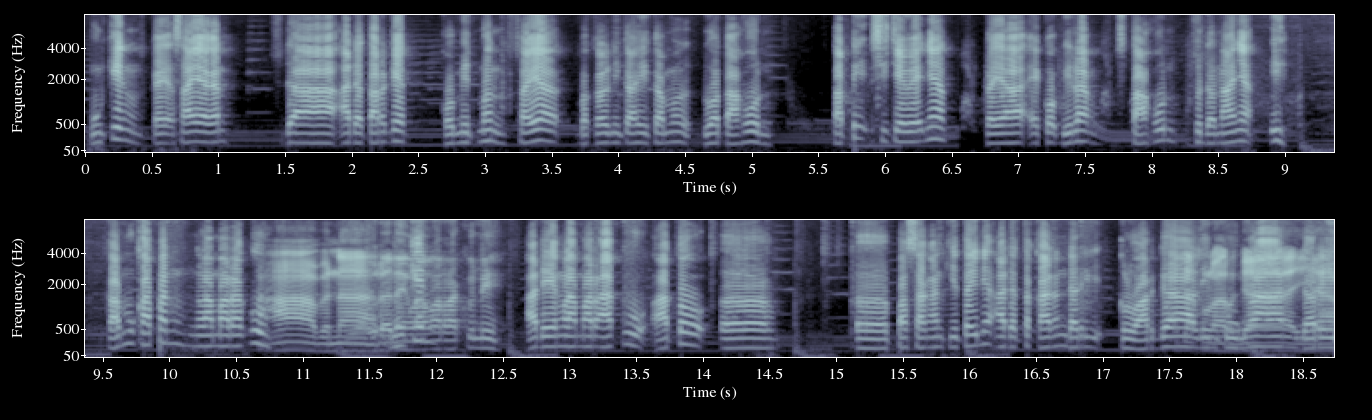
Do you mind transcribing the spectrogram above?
mungkin kayak saya kan sudah ada target komitmen saya bakal nikahi kamu dua tahun. Tapi si ceweknya kayak Eko bilang setahun sudah nanya, ih kamu kapan ngelamar aku? ah benar udah ada yang mungkin- lamar aku nih ada yang lamar aku atau eh, eh, pasangan kita ini ada tekanan dari keluarga, Ada keluarga, lingkungan, iya, dari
